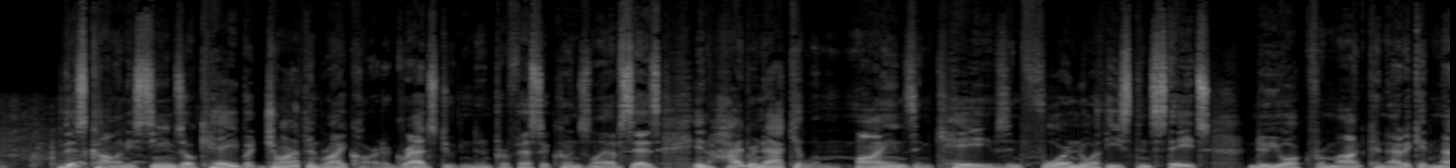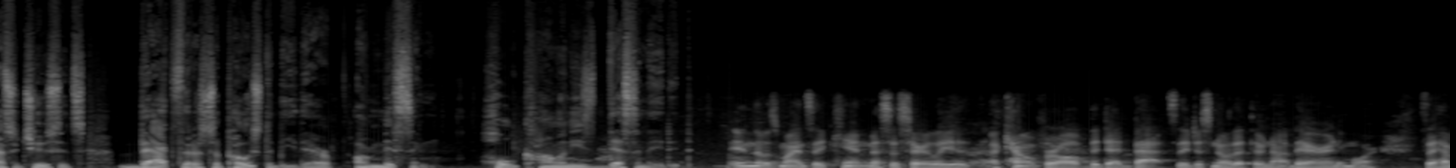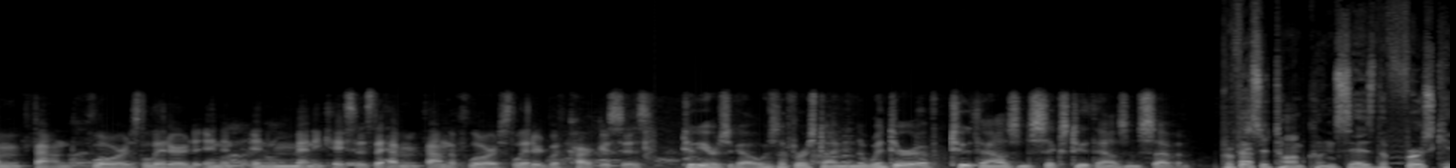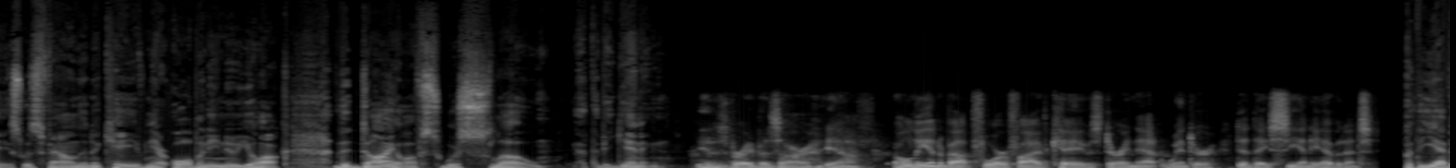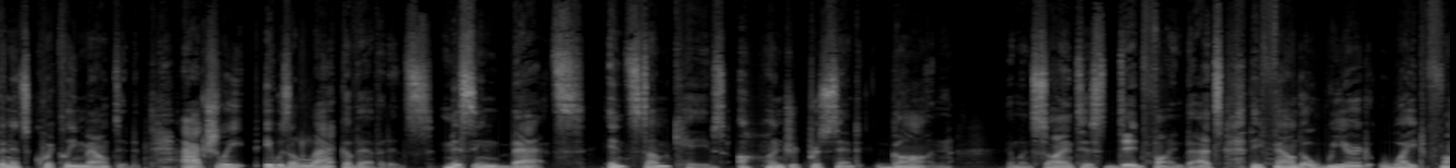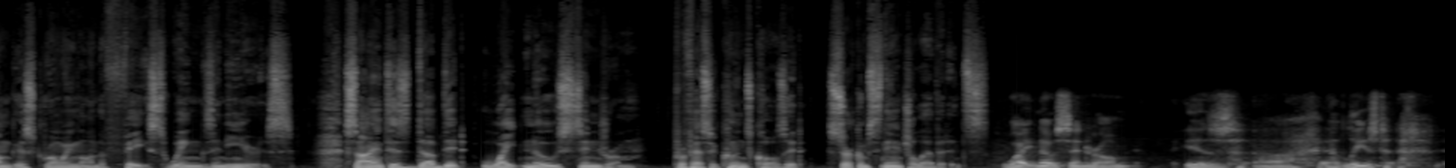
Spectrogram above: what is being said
This colony seems okay, but Jonathan Reichard, a grad student in Professor Kunz's lab, says in hibernaculum, mines and caves in four northeastern states New York, Vermont, Connecticut, and Massachusetts bats that are supposed to be there are missing. Whole colonies decimated. In those mines, they can't necessarily account for all of the dead bats. They just know that they're not there anymore. So they haven't found floors littered in, in many cases. They haven't found the floors littered with carcasses. Two years ago was the first time in the winter of 2006 2007. Professor Tom Kunz says the first case was found in a cave near Albany, New York. The die offs were slow at the beginning. It is very bizarre, yeah. Only in about four or five caves during that winter did they see any evidence. But the evidence quickly mounted. Actually, it was a lack of evidence. Missing bats. In some caves, 100% gone. And when scientists did find bats, they found a weird white fungus growing on the face, wings, and ears. Scientists dubbed it white nose syndrome. Professor Kunz calls it circumstantial evidence. White nose syndrome is, uh, at least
